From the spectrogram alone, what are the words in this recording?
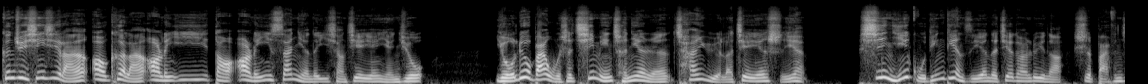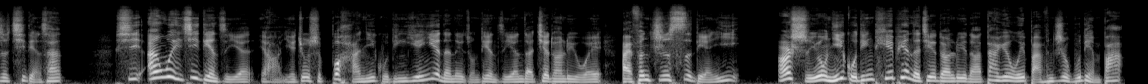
根据新西兰奥克兰2011到2013年的一项戒烟研究，有657名成年人参与了戒烟实验，吸尼古丁电子烟的戒断率呢是7.3%，吸安慰剂电子烟呀，也就是不含尼古丁烟叶的那种电子烟的戒断率为4.1%。而使用尼古丁贴片的戒断率呢，大约为百分之五点八。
